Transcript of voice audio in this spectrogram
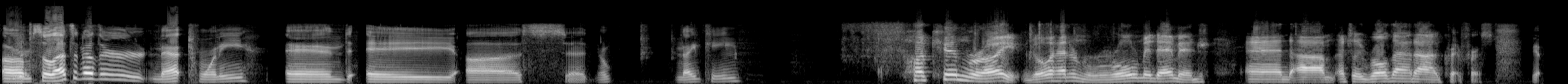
Um, so that's another nat twenty and a uh, nope, nineteen. Fucking right. Go ahead and roll me damage, and um, actually roll that uh, crit first. Yep.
